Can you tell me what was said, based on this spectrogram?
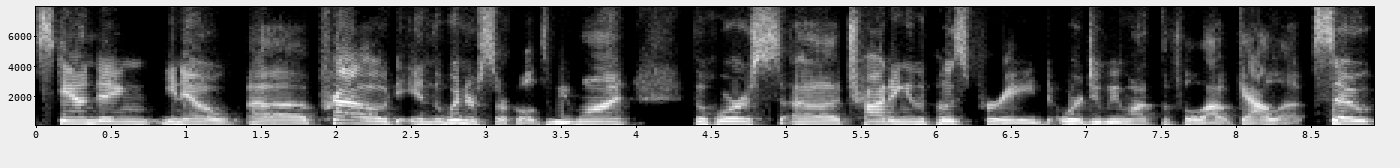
standing, you know, uh, proud in the winner's circle? Do we want the horse uh, trotting in the post parade, or do we want the full out gallop? So,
